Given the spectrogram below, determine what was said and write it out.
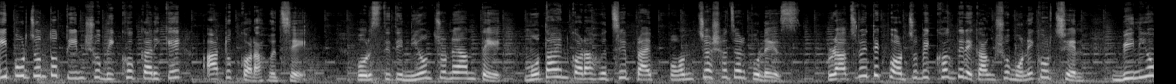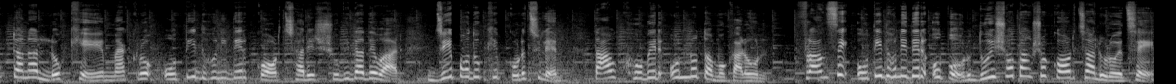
এই পর্যন্ত তিনশো বিক্ষোভকারীকে আটক করা হয়েছে। পরিস্থিতি নিয়ন্ত্রণে আনতে মোতায়েন করা হয়েছে প্রায় পঞ্চাশ হাজার পুলিশ। রাজনৈতিক পর্যবেক্ষকদের একাংশ মনে করছেন, বিনিয়োগ টানার লক্ষ্যে ম্যাক্রো অতি ধনীদের কর ছাড়ের সুবিধা দেওয়ার যে পদক্ষেপ করেছিলেন, তাও ক্ষোভের অন্যতম কারণ। ফ্রান্সে অতি ধনীদের উপর দুই শতাংশ কর চালু রয়েছে।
